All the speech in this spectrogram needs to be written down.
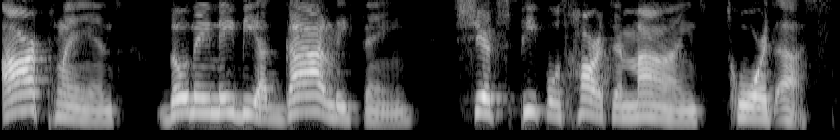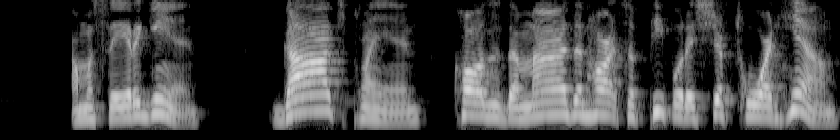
Our plans, though they may be a godly thing, shifts people's hearts and minds towards us. I'm going to say it again. God's plan causes the minds and hearts of people to shift toward Him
